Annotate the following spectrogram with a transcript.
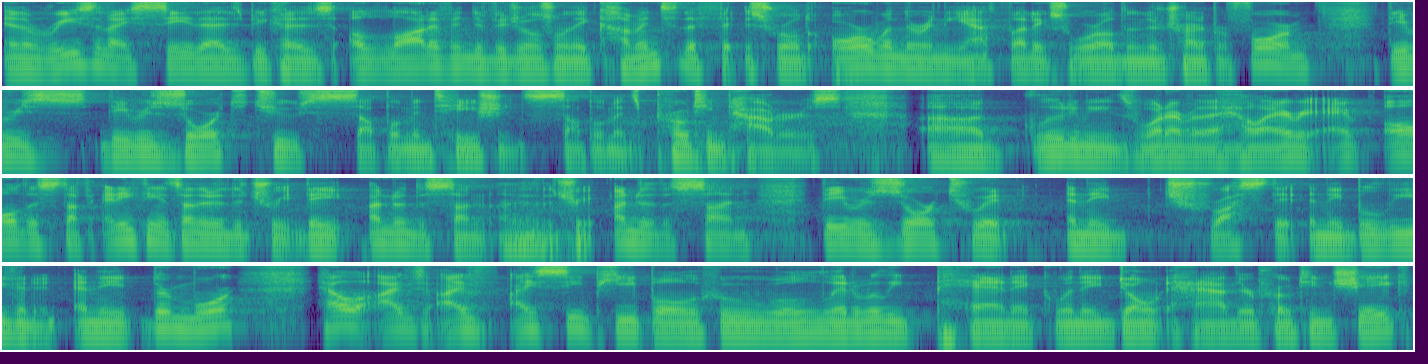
And the reason I say that is because a lot of individuals, when they come into the fitness world or when they're in the athletics world and they're trying to perform, they res- they resort to supplementation, supplements, protein powders, uh, glutamines, whatever the hell, every, all this stuff, anything that's under the tree, they under the sun, under the tree, under the sun, they resort to it and they trust it and they believe in it and they they're more hell I've I've I see people who will literally panic when they don't have their protein shake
